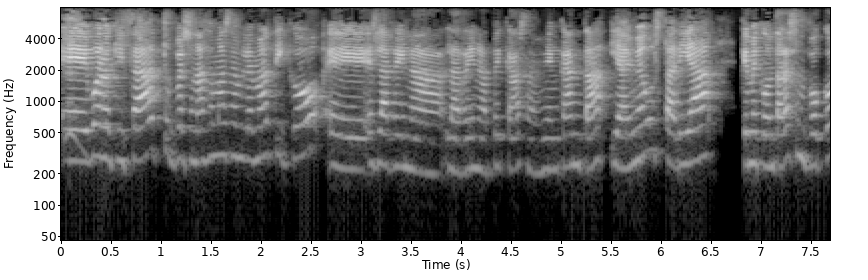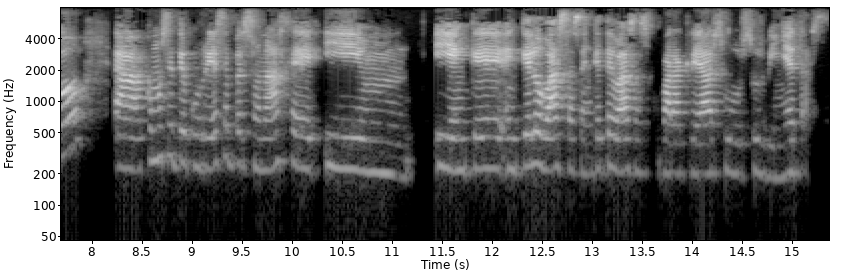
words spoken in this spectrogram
Eh, bueno, quizá tu personaje más emblemático eh, es la reina, la reina Pecas, a mí me encanta, y a mí me gustaría que me contaras un poco uh, cómo se te ocurrió ese personaje y, y, en, qué, en qué lo basas, en qué te basas para crear sus viñetas.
